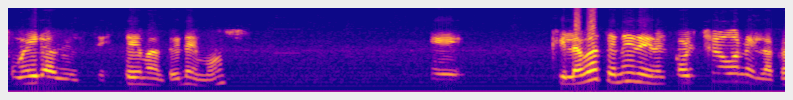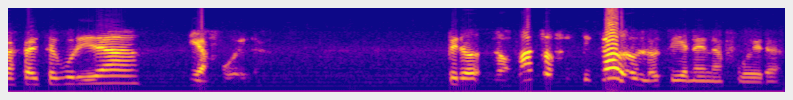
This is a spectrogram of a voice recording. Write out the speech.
fuera del sistema tenemos, eh, que la va a tener en el colchón, en la caja de seguridad y afuera. Pero los más sofisticados lo tienen afuera.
